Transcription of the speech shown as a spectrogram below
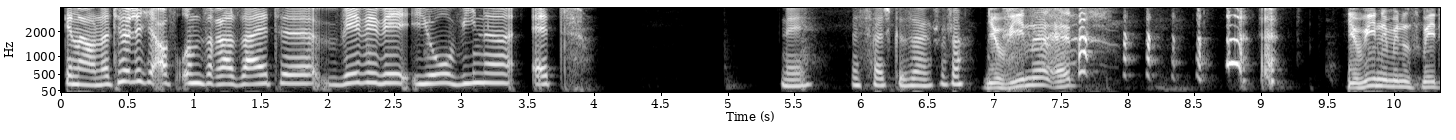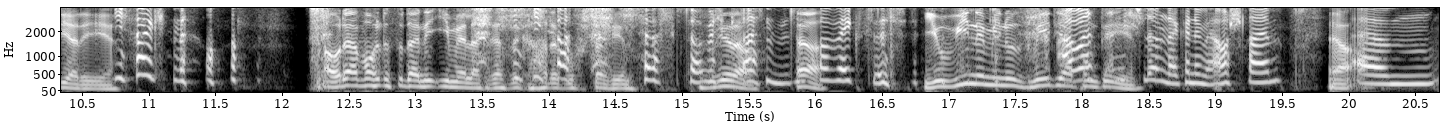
Genau, natürlich auf unserer Seite www.jovine. Nee, das ist falsch gesagt, oder? Jovine at jovine-media.de. Ja, genau. Oder wolltest du deine E-Mail-Adresse gerade buchstabieren? Ich hab's, glaube ich, Genau. gerade ein bisschen Ja. verwechselt. Aber ist ja jovine-media.de. nicht schlimm, da könnt ihr mir auch schreiben. Ja. Ähm,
